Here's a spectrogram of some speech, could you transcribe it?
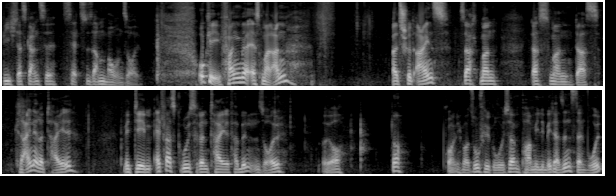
wie ich das ganze Set zusammenbauen soll. Okay, fangen wir erstmal an. Als Schritt 1 sagt man, dass man das kleinere Teil mit dem etwas größeren Teil verbinden soll. Ja, na, gar nicht mal so viel größer, ein paar Millimeter sind es dann wohl.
